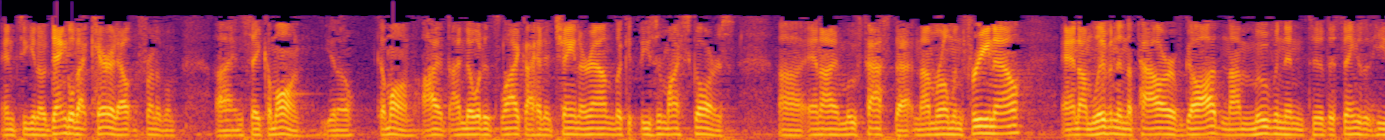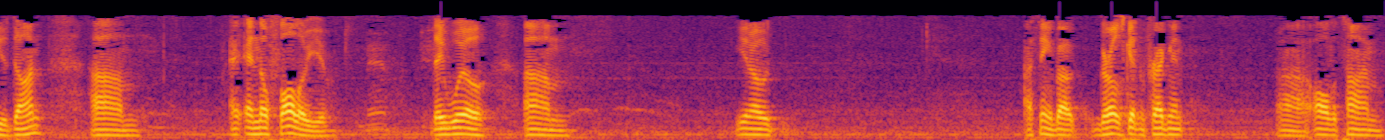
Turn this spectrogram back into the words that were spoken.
and to you know dangle that carrot out in front of them uh, and say, "Come on, you know, Come on, I I know what it's like. I had a chain around. Look at these are my scars, uh, and I moved past that, and I'm roaming free now, and I'm living in the power of God, and I'm moving into the things that He's done, um, and, and they'll follow you. Amen. They will. Um, you know, I think about girls getting pregnant uh, all the time,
